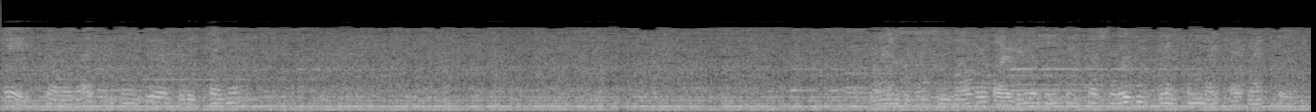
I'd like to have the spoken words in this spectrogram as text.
Okay, so that is going to do for this segment. But our video gameplay special isn't. We're going to come right back.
